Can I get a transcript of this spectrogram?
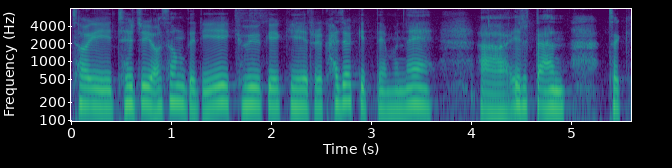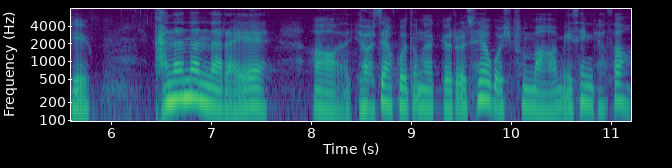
저희 제주 여성들이 교육의 기회를 가졌기 때문에 아, 일단 저기 가난한 나라에 어, 여자 고등학교를 세우고 싶은 마음이 생겨서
